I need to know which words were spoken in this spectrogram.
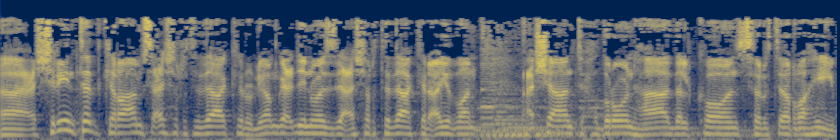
20 تذكرة أمس 10 تذاكر واليوم قاعدين نوزع 10 تذاكر أيضا عشان تحضرون هذا ال concert الرهيب.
